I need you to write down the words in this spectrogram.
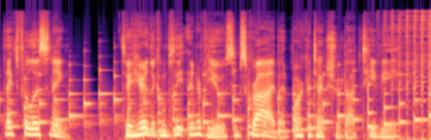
Thanks for listening. To hear the complete interview, subscribe at marketecture.tv.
